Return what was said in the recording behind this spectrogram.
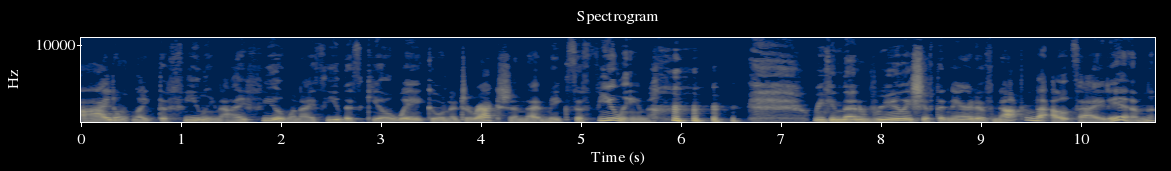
I don't like the feeling I feel when I see the scale weight go in a direction that makes a feeling. we can then really shift the narrative not from the outside in,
